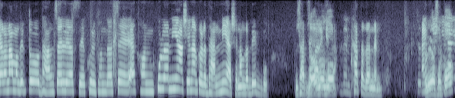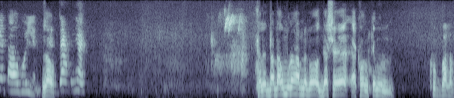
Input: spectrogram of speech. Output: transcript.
কারণ আমাদের তো ধান চাইলে আছে খুরিখন্দ আছে এখন কুলা নিয়ে আসেন আর করে ধান নিয়ে আসেন আমরা দেখব। ঝাড়তে পারে কিনা। খাতাটা নেন। নিয়ে আসো তো। তাও বললেন যাও। যা নিয়ে। তাহলে দাদা উমরা আপনাকে দেশে এখন কেমন? খুব ভালো।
